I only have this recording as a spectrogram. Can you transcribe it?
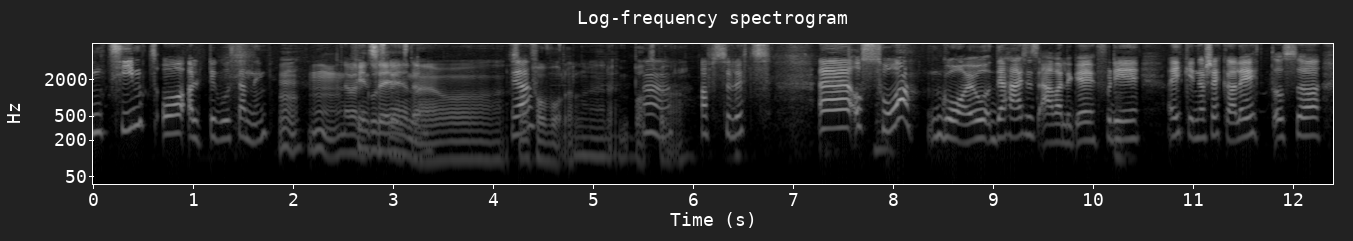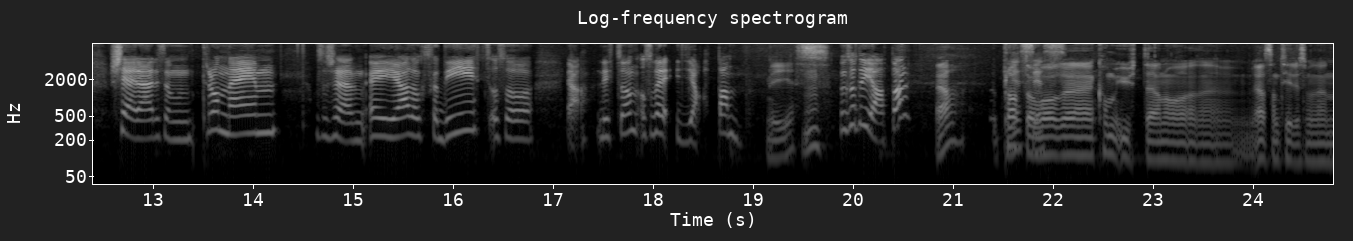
intimt og alltid god stemning. Mm. det veldig fin scene, og sånn Ja. for vår del er det bra Ja, spillere. absolutt. Eh, og så går jo Det her syns jeg er veldig gøy, fordi jeg gikk inn og sjekka litt, og så ser jeg liksom Trondheim, og så ser jeg øya, dere skal dit, og så ja, litt sånn. Og så bare Japan. Yes. Dere skal til Japan? Ja. Plata Yes, yes. vår eh, kom ut der nå eh, ja, samtidig som den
